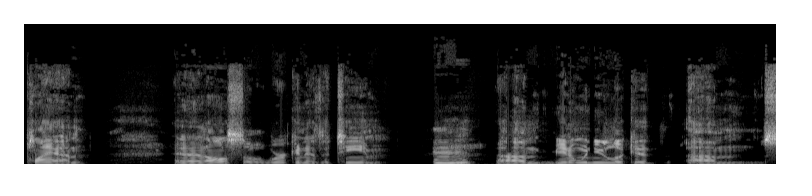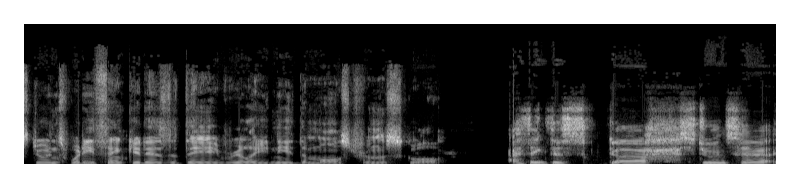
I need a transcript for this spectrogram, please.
plan, and then also working as a team. Mm-hmm. Um, you know, when you look at um, students, what do you think it is that they really need the most from the school? I think this uh, students that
